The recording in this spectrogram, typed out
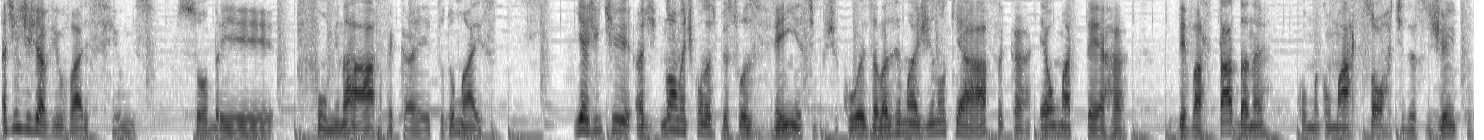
A gente já viu vários filmes sobre fome na África e tudo mais. E a gente, a, normalmente quando as pessoas veem esse tipo de coisa, elas imaginam que a África é uma terra devastada, né? Com, com má sorte desse jeito.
